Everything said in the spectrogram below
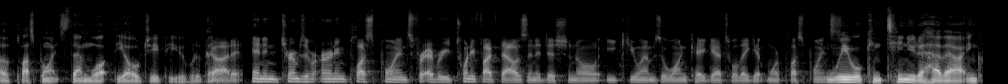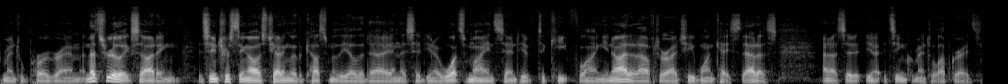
of plus points than what the old GPU would have been. Got it. And in terms of earning plus points for every 25,000 additional EQMs a 1K gets, will they get more plus points? We will continue to have our incremental program, and that's really exciting. It's interesting. I was chatting with a customer the other day, and they said, "You know, what's my incentive to keep flying United after I achieve 1K status?" And I said, "You know, it's incremental upgrades,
